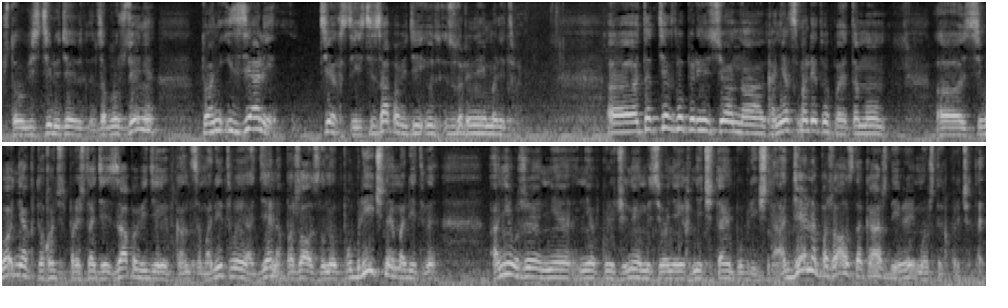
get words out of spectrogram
чтобы ввести людей в заблуждение, то они изъяли текст из заповедей из утренней молитвы. Э, этот текст был перенесен на конец молитвы, поэтому э, сегодня, кто хочет прочитать эти заповеди в конце молитвы, отдельно, пожалуйста, но публичной молитвы, они уже не, не включены, мы сегодня их не читаем публично. Отдельно, пожалуйста, каждый еврей может их прочитать.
